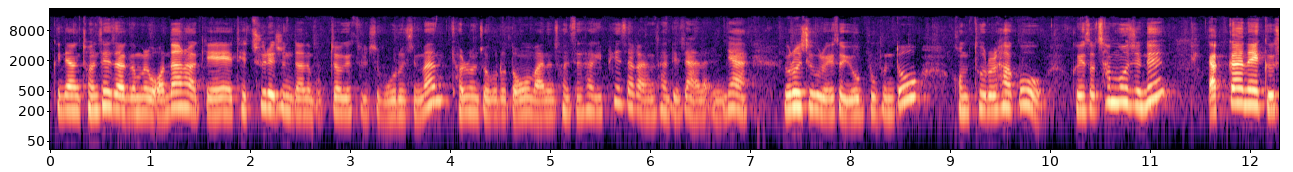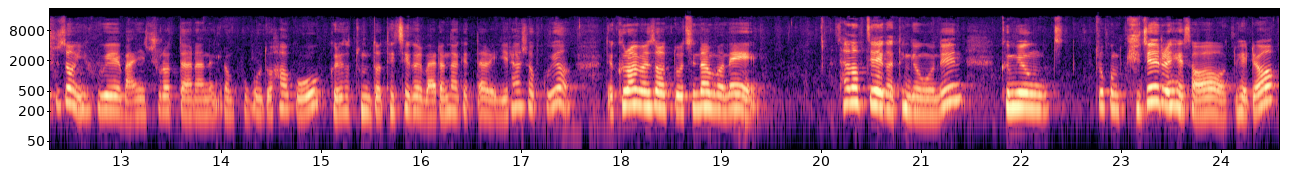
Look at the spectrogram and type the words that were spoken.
그냥 전세 자금을 원활하게 대출해 준다는 목적이었을지 모르지만 결론적으로 너무 많은 전세 사기 피해자가 양산되지 않았느냐. 이런 식으로 해서 이 부분도 검토를 하고 그래서 참모진은 약간의 그 수정 이후에 많이 줄었다라는 이런 보고도 하고 그래서 좀 더 대책을 마련하겠다 얘기를 하셨고요. 그러면서 또 지난번에 산업재해 같은 경우는 금융 조금 규제를 해서 되려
